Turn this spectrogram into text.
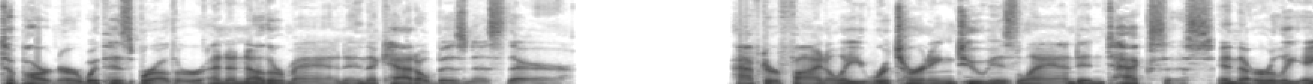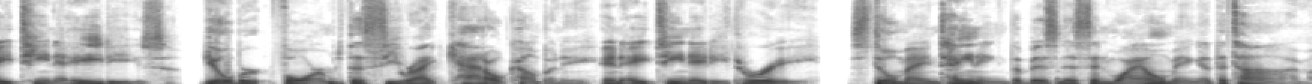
to partner with his brother and another man in the cattle business there. After finally returning to his land in Texas in the early 1880s, Gilbert formed the Searight Cattle Company in 1883, still maintaining the business in Wyoming at the time.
